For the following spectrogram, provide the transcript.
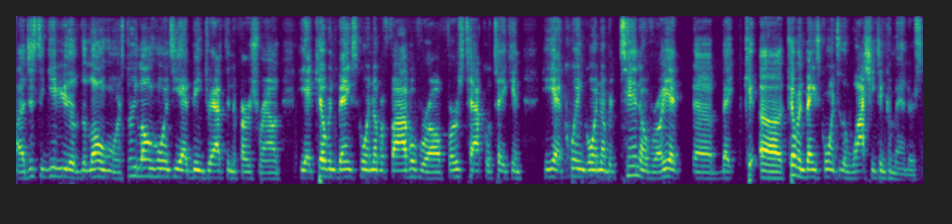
Uh, just to give you the, the Longhorns, three Longhorns he had being drafted in the first round. He had Kelvin Banks going number five overall, first tackle taken. He had Quinn going number 10 overall. He had uh, uh, Kelvin Banks going to the Washington Commanders,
